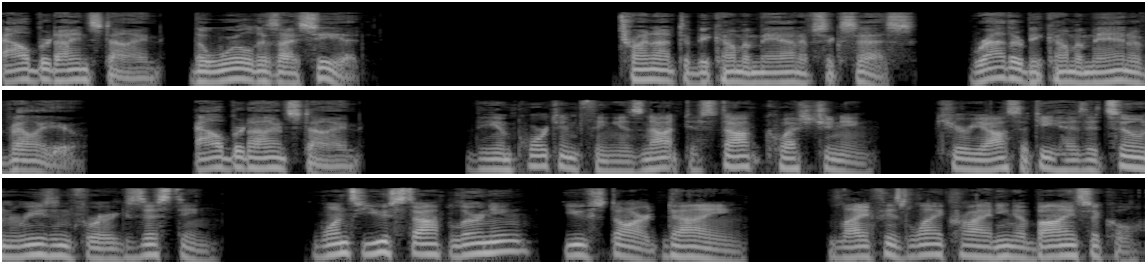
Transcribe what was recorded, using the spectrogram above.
Albert Einstein, The World as I See It. Try not to become a man of success. Rather become a man of value. Albert Einstein. The important thing is not to stop questioning. Curiosity has its own reason for existing. Once you stop learning, you start dying. Life is like riding a bicycle.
